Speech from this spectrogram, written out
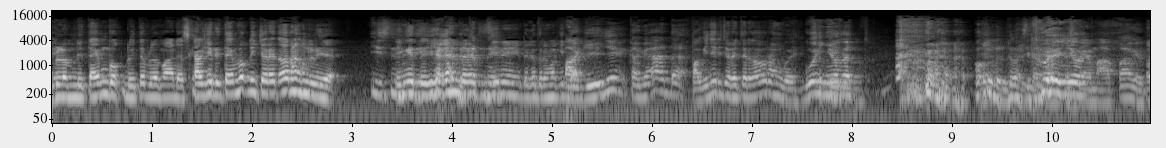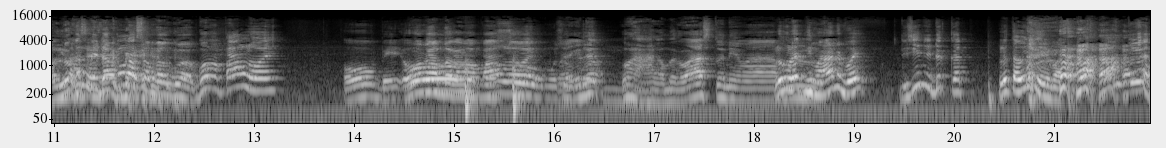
belum di tembok, duitnya belum ada. Sekalinya di tembok dicoret orang dulu ya. Ingat nih, ya kan deket dekat sini, dekat rumah kita. Paginya kagak ada. Paginya dicoret-coret orang, boy. Gue nyoret. Oh, lu lu. Gue nyoret. STM apa gitu. Lu kan beda kelas sama gua. Gua sama Paloy. Oh, be Gua gambar sama Paloy. musuh, musuh Wah, gambar wastu nih sama. Lu ngeliat di mana, boy? Di sini deket. Lu taunya dari mana? Iya.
